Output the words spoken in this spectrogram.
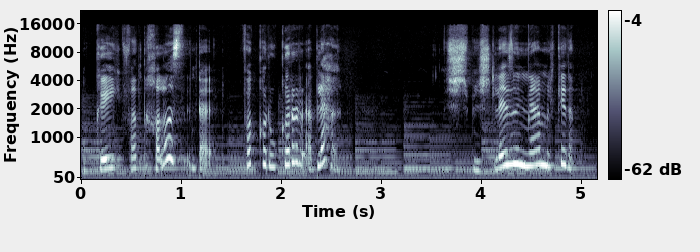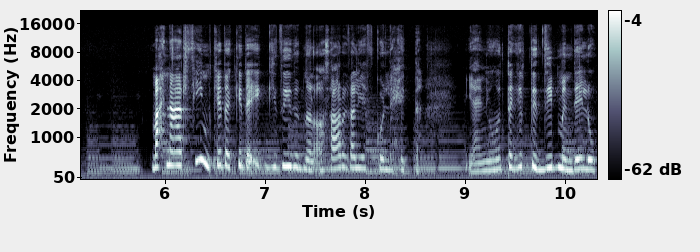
okay؟ فأنت خلاص أنت فكر وقرر قبلها. مش مش لازم نعمل كده. ما إحنا عارفين كده كده إيه الجديد إن الأسعار غالية في كل حتة؟ يعني وأنت جبت الديب من ديله.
